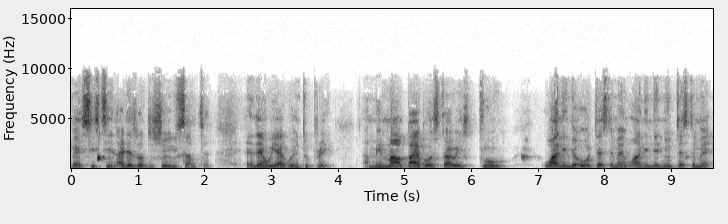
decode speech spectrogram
verse 16 i just want to show you something and then we are going to pray. I mean my bible stories two one in the old testament one in the new testament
